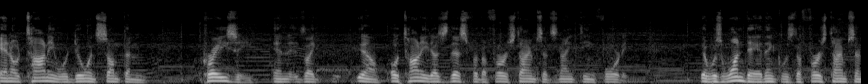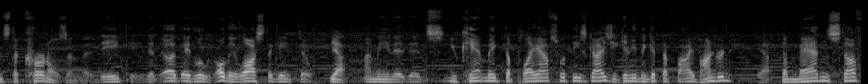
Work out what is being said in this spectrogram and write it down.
and Ohtani were doing something crazy, and it's like you know Ohtani does this for the first time since 1940. There was one day I think it was the first time since the Colonels and the, the 18, that, uh, they lose. Oh, they lost the game too. Yeah. I mean it, it's you can't make the playoffs with these guys. You can't even get the 500. Yeah. The Maddon stuff.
